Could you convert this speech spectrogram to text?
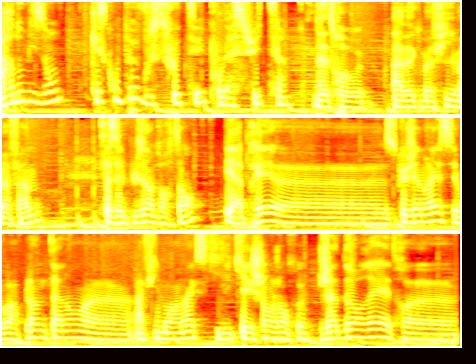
Arnaud Mison, qu'est-ce qu'on peut vous souhaiter pour la suite? D'être heureux avec ma fille et ma femme. Ça, c'est le plus important. Et après, euh, ce que j'aimerais, c'est voir plein de talents euh, à Filmoramax qui, qui échangent entre eux. J'adorerais être euh,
